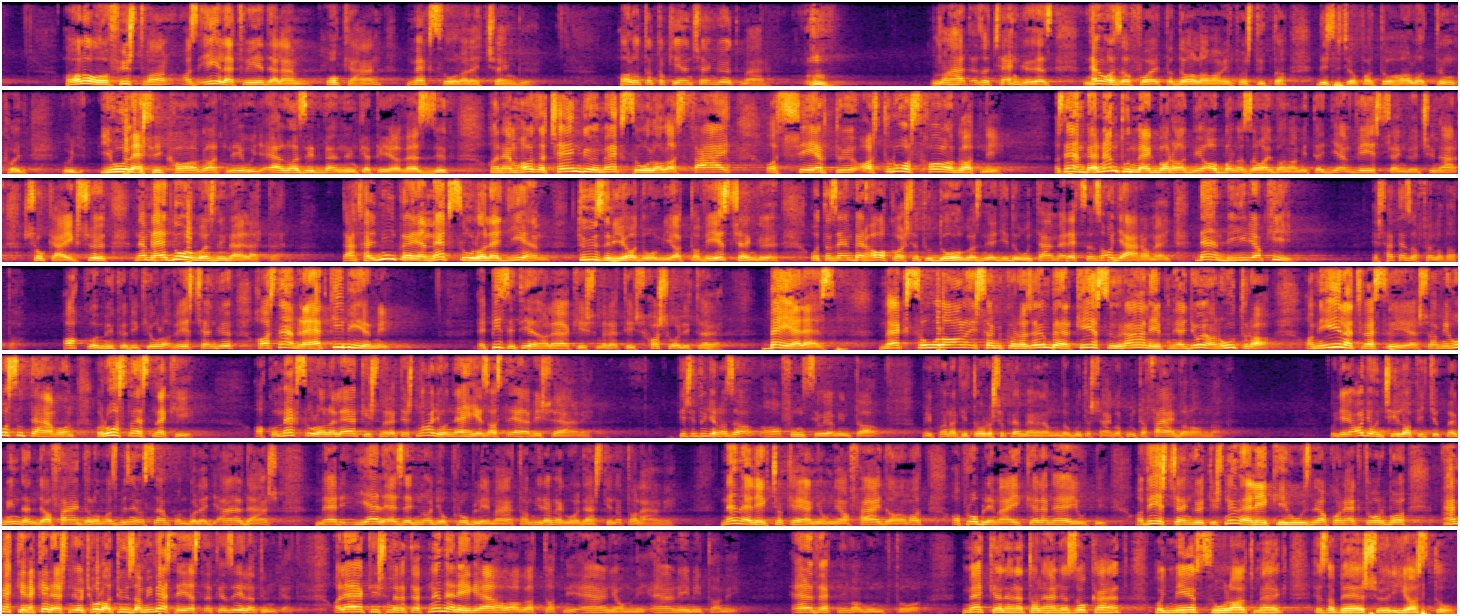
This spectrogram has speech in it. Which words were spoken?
Ha valahol füst van, az életvédelem okán megszólal egy csengő. Hallottatok ilyen csengőt már? Na hát ez a csengő, ez nem az a fajta dallam, amit most itt a Disi csapattól hallottunk, hogy úgy jól esik hallgatni, úgy ellazít bennünket, élvezzük, hanem ha az a csengő megszólal, az fáj, az sértő, azt rossz hallgatni. Az ember nem tud megmaradni abban a zajban, amit egy ilyen vészcsengő csinál sokáig, sőt, nem lehet dolgozni mellette. Tehát ha egy munkahelyen megszólal egy ilyen tűzriadó miatt a vészcsengő, ott az ember ha akar se tud dolgozni egy idő után, mert egyszer az agyára megy. Nem bírja ki. És hát ez a feladata. Akkor működik jól a vészcsengő, ha azt nem lehet kibírni. Egy picit ilyen a lelkiismeret is, hasonlít -e. Bejelez, megszólal, és amikor az ember készül rálépni egy olyan útra, ami életveszélyes, ami hosszú távon rossz lesz neki, akkor megszólal a lelkiismeret, és nagyon nehéz azt elviselni. Kicsit ugyanaz a, a funkciója, mint a, mondjuk vannak itt orvosok, remélem nem mondok butaságot, mint a fájdalomnak. Ugye agyon csillapítjuk meg mindent, de a fájdalom az bizonyos szempontból egy áldás, mert jelez egy nagyobb problémát, amire megoldást kéne találni. Nem elég csak elnyomni a fájdalmat, a problémáig kellene eljutni. A vészcsengőt is nem elég kihúzni a konnektorból, hát meg kéne keresni, hogy hol a tűz, ami veszélyezteti az életünket. A lelkiismeretet nem elég elhallgattatni, elnyomni, elnémítani, elvetni magunktól. Meg kellene találni az okát, hogy miért szólalt meg ez a belső riasztó.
